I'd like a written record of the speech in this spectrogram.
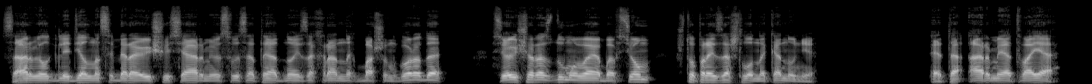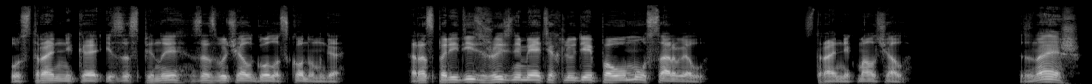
Сарвел глядел на собирающуюся армию с высоты одной из охранных башен города, все еще раздумывая обо всем, что произошло накануне. «Это армия твоя», — у странника из-за спины зазвучал голос конунга. «Распорядись жизнями этих людей по уму, Сарвел, Странник молчал. «Знаешь,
